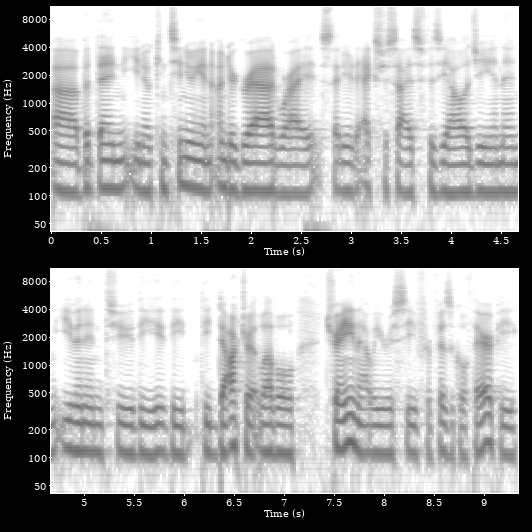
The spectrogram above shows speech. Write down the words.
uh, but then you know continuing in undergrad where I studied exercise physiology, and then even into the the the doctorate level training that we receive for physical therapy.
